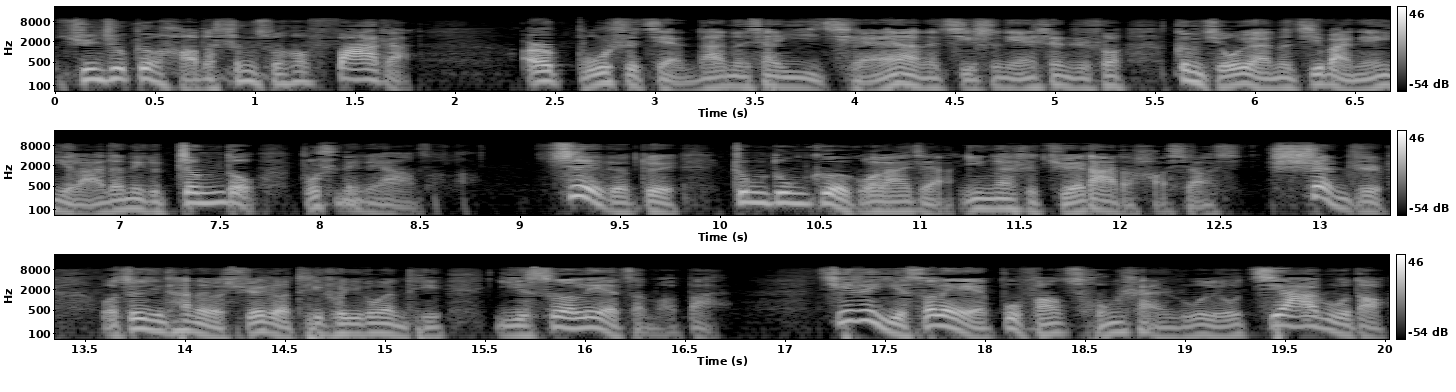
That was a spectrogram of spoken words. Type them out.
寻求更好的生存和发展，而不是简单的像以前啊那几十年甚至说更久远的几百年以来的那个争斗，不是那个样子了。这个对中东各国来讲应该是绝大的好消息。甚至我最近看到有学者提出一个问题：以色列怎么办？其实以色列也不妨从善如流，加入到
